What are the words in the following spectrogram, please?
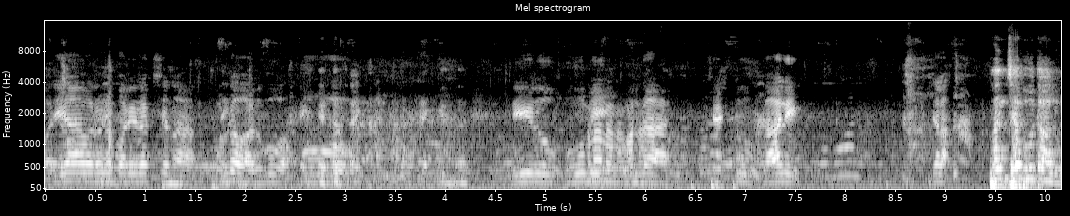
పర్యావరణ పరిరక్షణ ఉండవు అనుభవం. నీరు భూమి కొండ చెట్టు గాలి. పంచభూతాలు.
